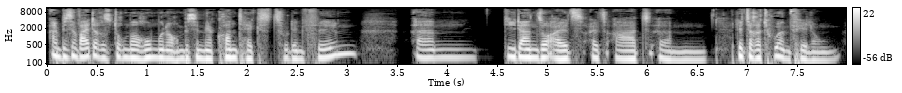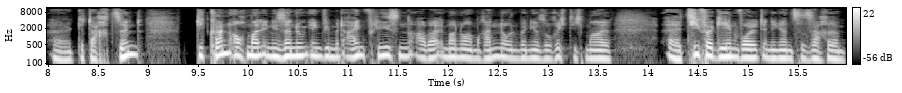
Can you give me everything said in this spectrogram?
ein bisschen weiteres drumherum und auch ein bisschen mehr Kontext zu den Filmen. Ähm, die dann so als, als Art ähm, Literaturempfehlung äh, gedacht sind. Die können auch mal in die Sendung irgendwie mit einfließen, aber immer nur am Rande. Und wenn ihr so richtig mal äh, tiefer gehen wollt in die ganze Sache,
